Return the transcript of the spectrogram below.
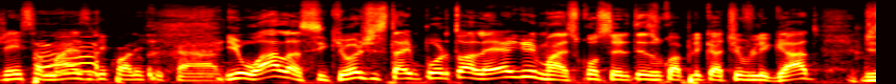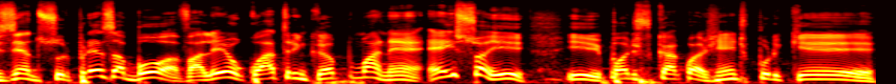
Audiência mais do que qualificada. E o Wallace, que hoje está em Porto Alegre, mas com certeza com o aplicativo ligado, dizendo: surpresa boa, valeu, quatro em campo, mané. É isso aí. E pode ficar com a gente porque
